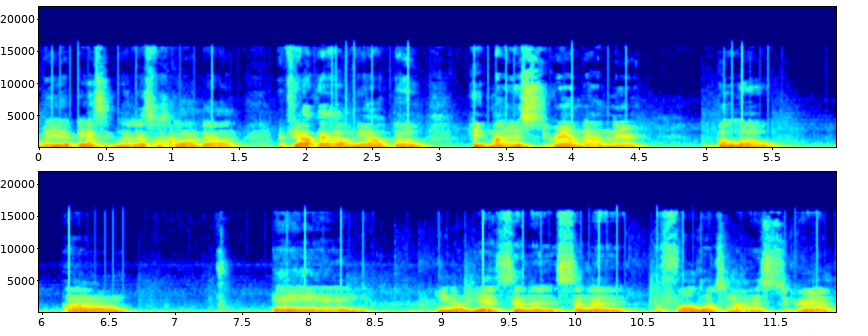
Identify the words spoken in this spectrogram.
But yeah, basically that's what's going down. If y'all can help me out though, hit my Instagram down there below. Um, and you know, yeah, send a send a, a follow to my Instagram.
